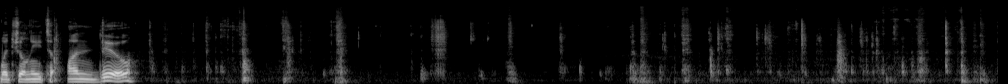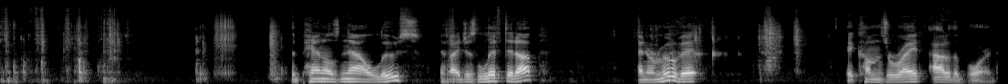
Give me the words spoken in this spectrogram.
which you'll need to undo the panel is now loose. If I just lift it up and remove it, it comes right out of the board.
